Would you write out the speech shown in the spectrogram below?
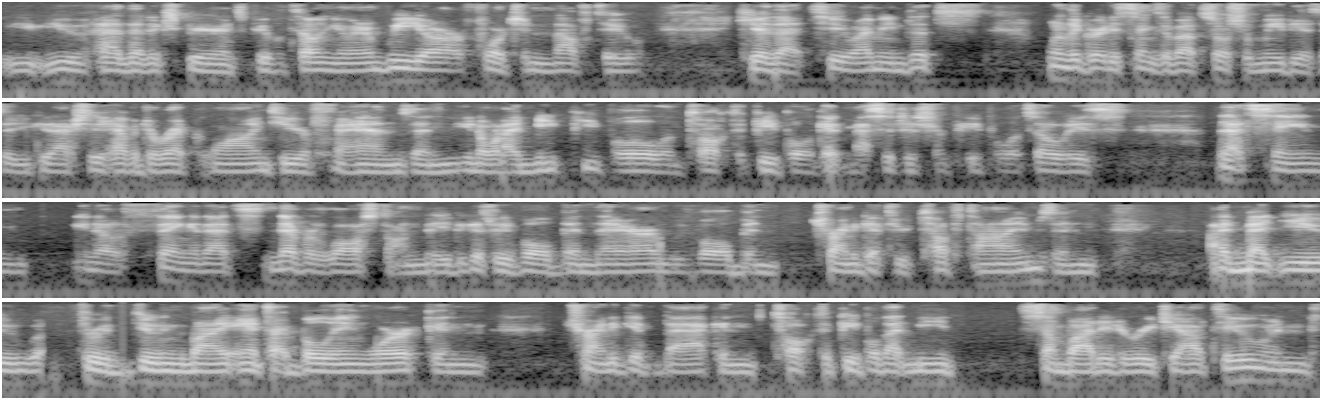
you, have had that experience. People telling you, and we are fortunate enough to hear that too. I mean, that's one of the greatest things about social media is that you can actually have a direct line to your fans. And you know, when I meet people and talk to people, and get messages from people, it's always that same you know thing, and that's never lost on me because we've all been there and we've all been trying to get through tough times. And I'd met you through doing my anti-bullying work and trying to give back and talk to people that need somebody to reach out to. And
